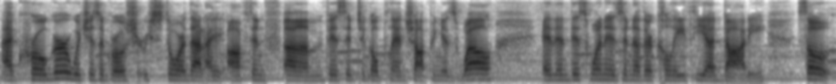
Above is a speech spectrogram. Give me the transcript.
at Kroger, which is a grocery store that I often um, visit to go plant shopping as well and then this one is another Calathea dotty. So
